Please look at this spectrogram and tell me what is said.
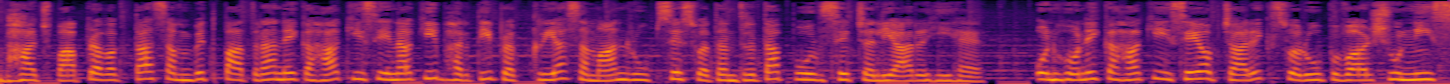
भाजपा प्रवक्ता संबित पात्रा ने कहा कि सेना की भर्ती प्रक्रिया समान रूप से स्वतंत्रता पूर्व से चली आ रही है। उन्होंने कहा कि इसे औपचारिक स्वरूप वर्ष उन्नीस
